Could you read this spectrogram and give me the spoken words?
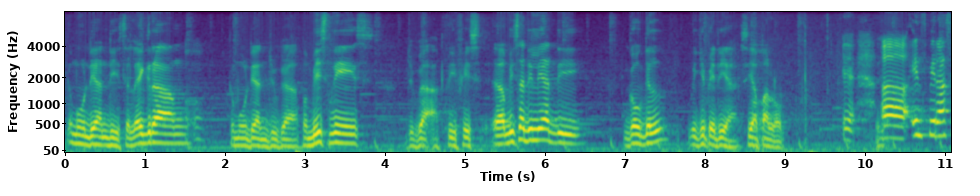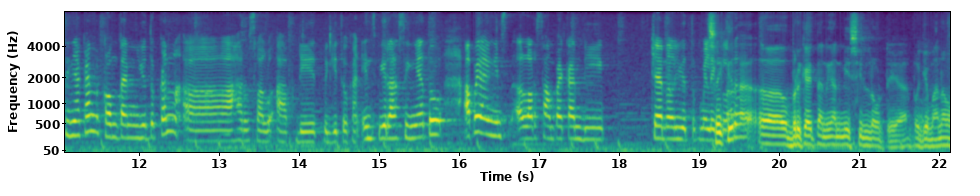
kemudian di Telegram, mm kemudian juga pembisnis, juga aktivis. Ya, bisa dilihat di Google, Wikipedia siapa lot. Iya, uh, inspirasinya kan konten YouTube kan uh, harus selalu update begitu kan. Inspirasinya tuh apa yang ingin Lord sampaikan di channel YouTube milik Saya kira uh, berkaitan dengan misi Lord ya, bagaimana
